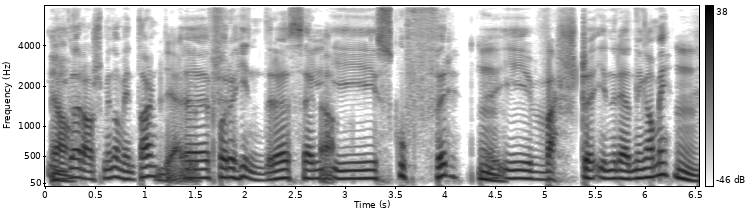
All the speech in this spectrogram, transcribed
i Ja. garasjen min om vinteren. Er eh, For å hindre selv Ja. i skuffer Mm. eh, i verkstedinnredninga mi Mm.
